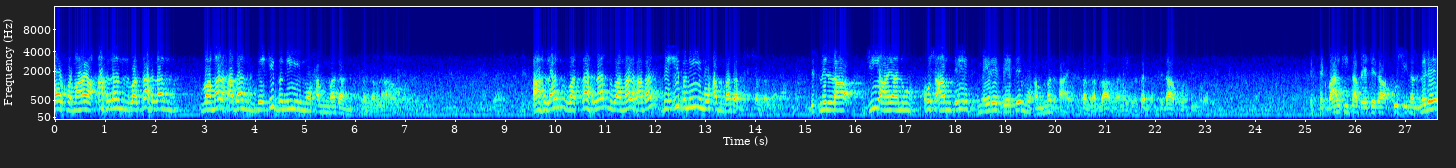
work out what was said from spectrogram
اور فرمایا اہلن و سہلن و مرحبن بے ابنی محمد اہلن و سہلن و مرحبن بے ابنی محمد بسم اللہ جی آیا نو، خوش آمدید، میرے بیٹے محمد آئے۔ صلی اللہ علیہ وسلم صدا استقبال کیتا بیٹے دا، خوشی نل ملے۔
